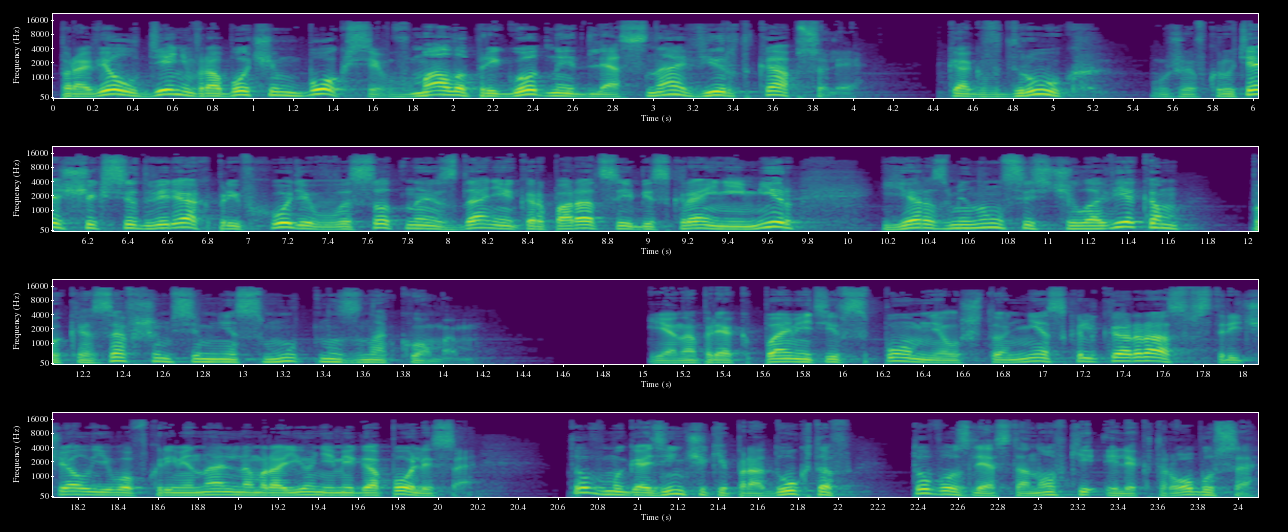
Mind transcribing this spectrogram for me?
провел день в рабочем боксе в малопригодной для сна вирт-капсуле. Как вдруг, уже в крутящихся дверях при входе в высотное здание корпорации «Бескрайний мир» я разминулся с человеком, показавшимся мне смутно знакомым. Я напряг память и вспомнил, что несколько раз встречал его в криминальном районе мегаполиса, то в магазинчике продуктов, то возле остановки электробуса.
